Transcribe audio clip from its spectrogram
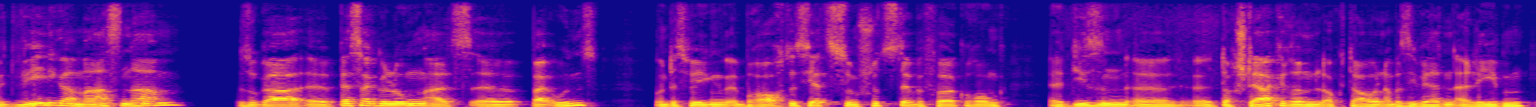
mit weniger Maßnahmen sogar äh, besser gelungen als bei uns. Und deswegen braucht es jetzt zum Schutz der Bevölkerung diesen doch stärkeren Lockdown. Aber Sie werden erleben,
